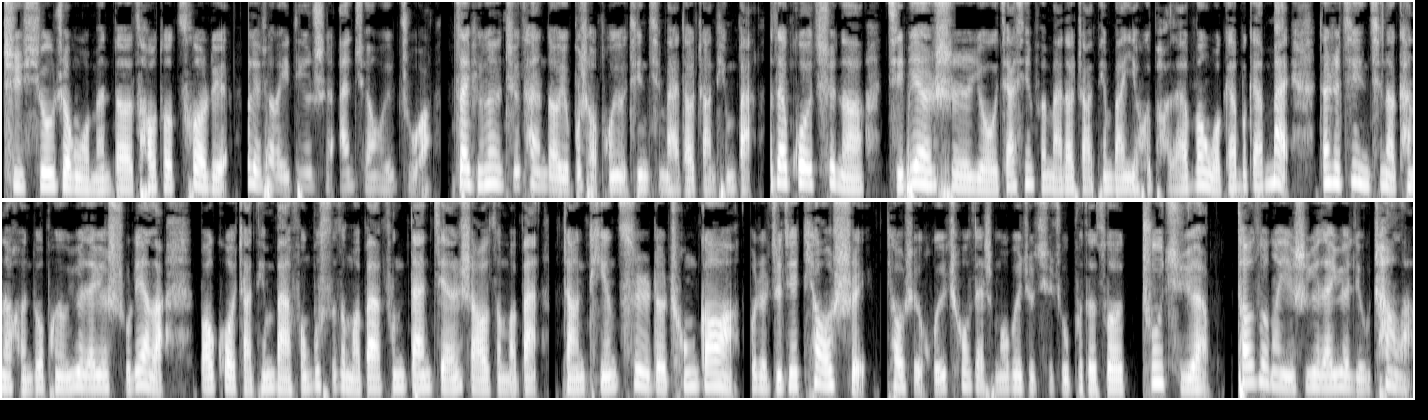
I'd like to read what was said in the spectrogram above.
去修正我们的操作策略。策略上呢，一定是安全为主啊。在评论区看到有不少朋友近期买到涨停板，那在过去呢，即便是有加新粉买到涨停板，也会跑来问我该不该卖。但是近期呢，看到很多朋友越来越熟练了，包括涨停板封不死怎么办？封单减少怎么办？涨停次日的冲高啊，或者直接跳水，跳水回抽在什么位置去逐步的做出局？操作呢也是越来越流畅了，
